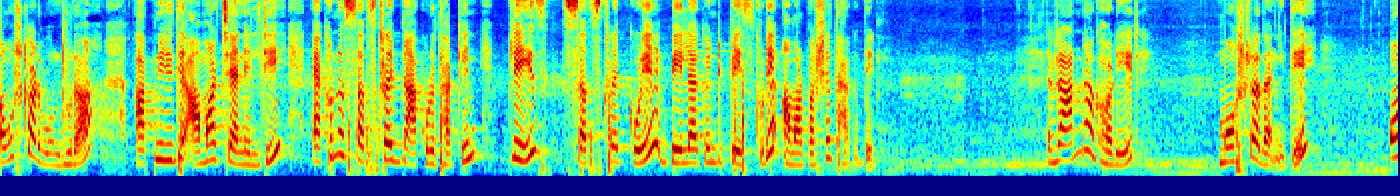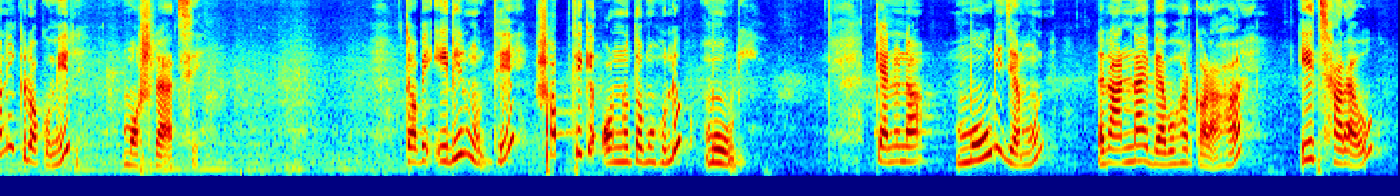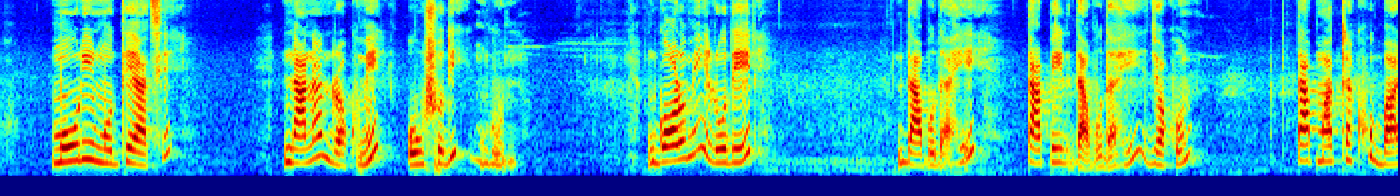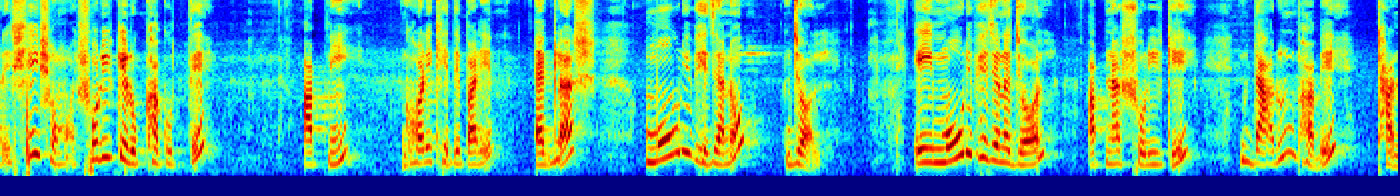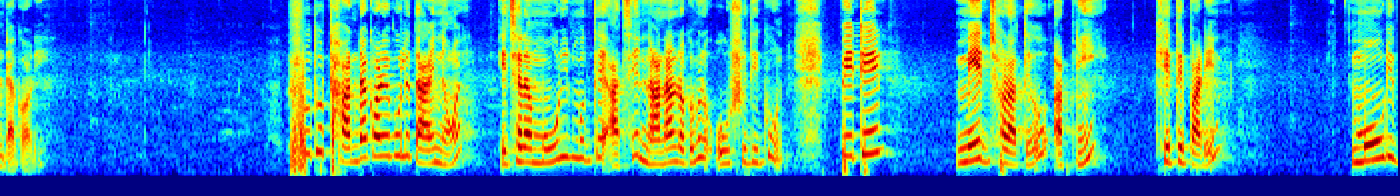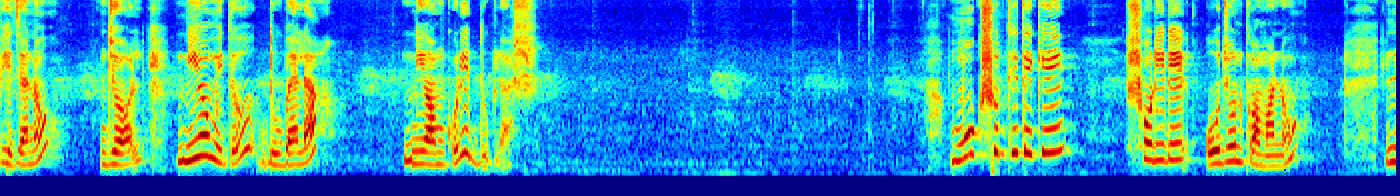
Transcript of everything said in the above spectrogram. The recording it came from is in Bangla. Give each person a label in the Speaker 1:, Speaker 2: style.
Speaker 1: নমস্কার বন্ধুরা, আপনি যদি আমার চ্যানেলটি এখনও সাবস্ক্রাইব না করে থাকেন, প্লিজ সাবস্ক্রাইব করে বেল আইকনটি প্রেস করে আমার পাশে থাকবেন। রান্নাঘরের মশলাদানিতে অনেক রকমের মশলা আছে। তবে এদের মধ্যে সবথেকে অন্যতম হলো মৌরি। কেননা মৌরি যেমন রান্নায় ব্যবহার করা হয়, এছাড়াও মৌরির মধ্যে আছে নানান রকমের ঔষধি গুণ। গরমে রোদের দাবদাহে, তাপের দাবদাহে যখন তাপমাত্রা খুব বাড়ে, সেই সময় শরীরকে রক্ষা করতে আপনি ঘরে খেতে পারেন এক গ্লাস মৌরি ভেজানো জল। এই মৌরি ভেজানো জল আপনার শরীরকে দারুণভাবে ঠান্ডা করে। শুধু ঠান্ডা করে বলে তাই নয় এছাড়া মৌরির মধ্যে আছে নানান রকমের ঔষধি গুণ। পেটের মেদ ঝরাতেও আপনি খেতে পারেন। মৌরি ভেজানো জল, নিয়মিত দুবেলা নিয়ম করে দু গ্লাস। মুখ শুদ্ধি থেকে শরীরের ওজন কমানো,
